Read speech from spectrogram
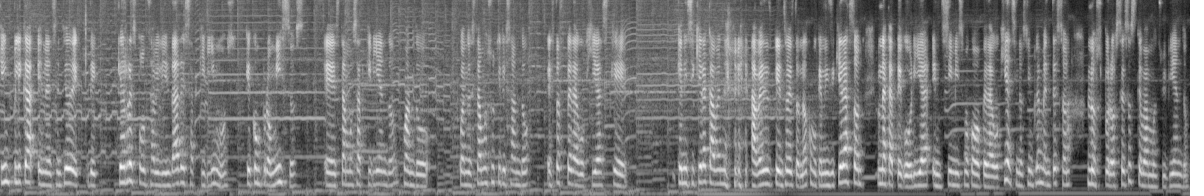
¿Qué implica en el sentido de, de qué responsabilidades adquirimos, qué compromisos eh, estamos adquiriendo cuando, cuando estamos utilizando estas pedagogías que, que ni siquiera caben, a veces pienso esto, ¿no? Como que ni siquiera son una categoría en sí mismo como pedagogía, sino simplemente son los procesos que vamos viviendo.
